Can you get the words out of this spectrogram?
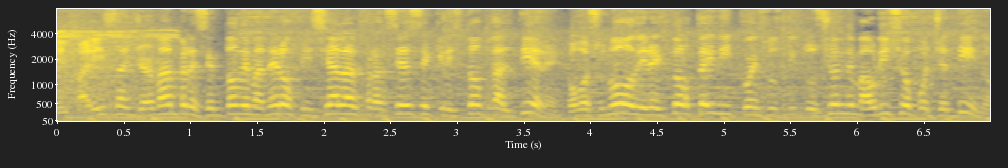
El Paris Saint-Germain presentó de manera oficial al francés Christophe Galtier como su nuevo director técnico en sustitución de Mauricio Pochettino,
